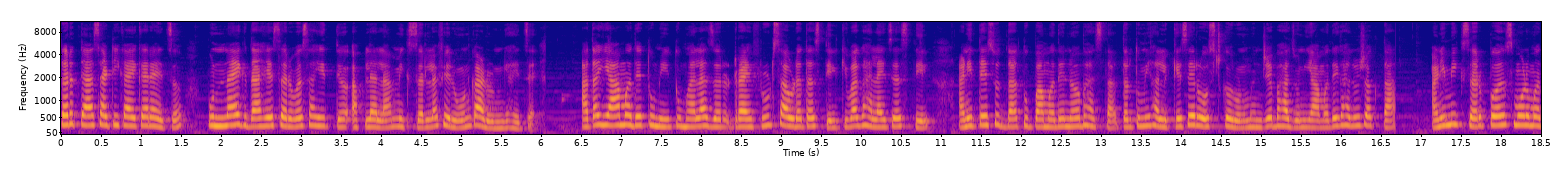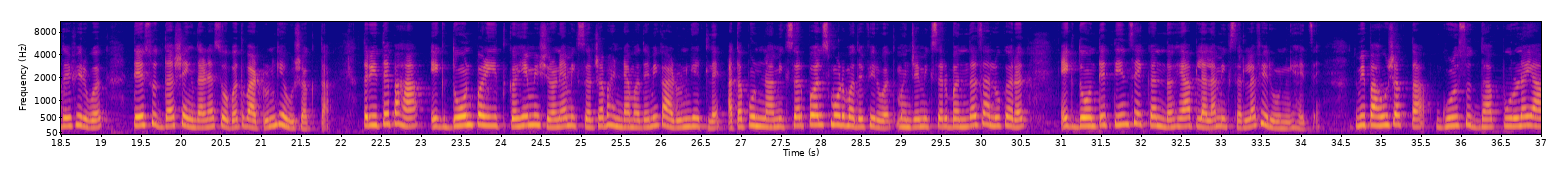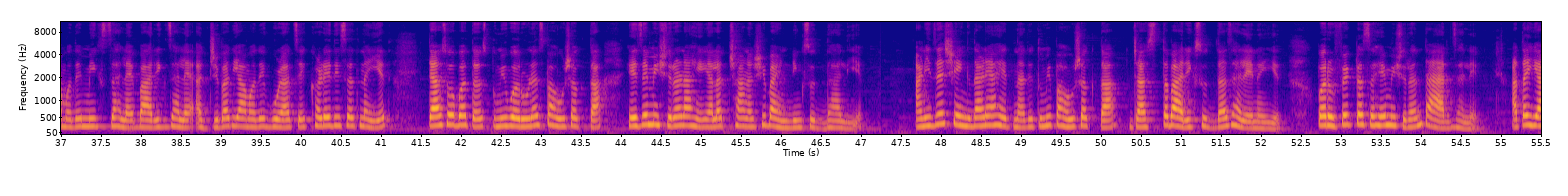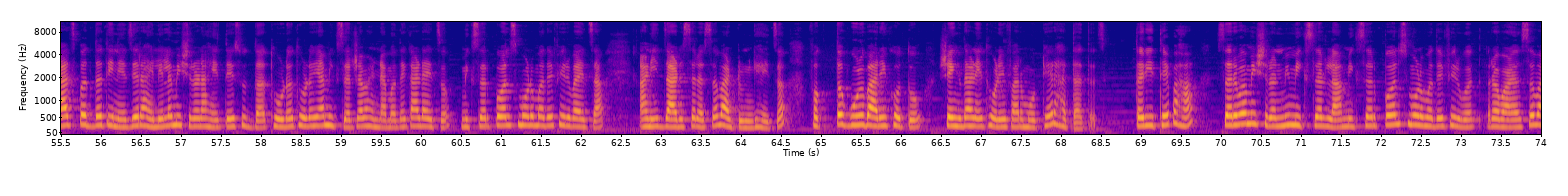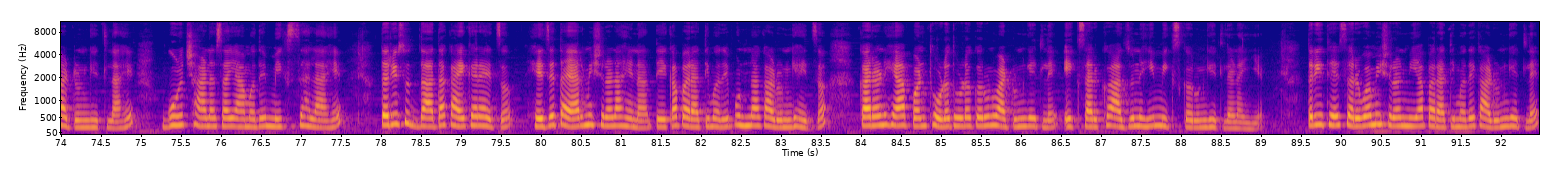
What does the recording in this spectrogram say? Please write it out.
तर त्यासाठी काय करायचं? पुन्हा एकदा हे सर्व साहित्य आपल्याला मिक्सरला फिरवून काढून घ्यायचं आहे आता यामध्ये तुम्ही तुम्हाला जर ड्रायफ्रूट्स आवडत असतील किंवा घालायचे असतील आणि ते सुद्धा तुपामध्ये न भाजता तर तुम्ही हलकेसे रोस्ट करून म्हणजे भाजून यामध्ये घालू शकता. आणि मिक्सर पल्स मोडमध्ये फिरवत ते सुद्धा शेंगदाण्यासोबत वाटून घेऊ शकता. तर इथे पहा एक दोन पळी इतकं हे मिश्रण या मिक्सरच्या भांड्यामध्ये मी काढून घेतले आता पुन्हा मिक्सर पल्स मोडमध्ये फिरवत म्हणजे मिक्सर बंद चालू करत एक दोन ते तीन सेकंद हे आपल्याला मिक्सरला फिरवून घ्यायचे तुम्ही पाहू शकता गूळसुद्धा पूर्ण यामध्ये मिक्स झाला आहे बारीक झाला आहे अजिबात यामध्ये गुळाचे खडे दिसत नाही आहेत त्यासोबतच तुम्ही वरूनच पाहू शकता हे जे मिश्रण आहे याला छान अशी बाइंडिंगसुद्धा आली आहे आणि जे शेंगदाणे आहेत ना ते तुम्ही पाहू शकता जास्त बारीकसुद्धा झाले नाही आहेत परफेक्ट असं हे मिश्रण तयार झाले. आता याच पद्धतीने जे राहिलेलं मिश्रण आहे ते सुद्धा थोडं थोडं या मिक्सरच्या भांड्यामध्ये काढायचं. मिक्सर पल्स मोडमध्ये फिरवायचा आणि जाडसर असं वाटून घ्यायचं. फक्त गूळ बारीक होतो. शेंगदाणे थोडेफार मोठे राहतातच. तर इथे पहा सर्व मिश्रण मी मिक्सरला मिक्सर पल्स मोडमध्ये फिरवत रवाळ असं वाटून घेतलं आहे. गूळ छान असा यामध्ये मिक्स झाला आहे. तरीसुद्धा आता काय करायचं? हे जे तयार मिश्रण आहे ना ते एका परातीमध्ये पुन्हा काढून घ्यायचं. कारण हे आपण थोडं थोडं करून वाटून घेतले एकसारखं अजूनही मिक्स करून घेतलं नाही आहे तर इथे सर्व मिश्रण मी या परातीमध्ये काढून घेतले.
